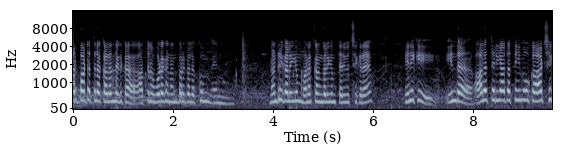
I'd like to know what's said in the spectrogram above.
ஆர்ப்பாட்டத்தில் கலந்துக்கிட்ட அத்தனை ஊடக நண்பர்களுக்கும் என் நன்றிகளையும் வணக்கங்களையும் தெரிவிச்சுக்கிறேன். இன்னைக்கு இந்த ஆளத் தெரியாத திமுக ஆட்சி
